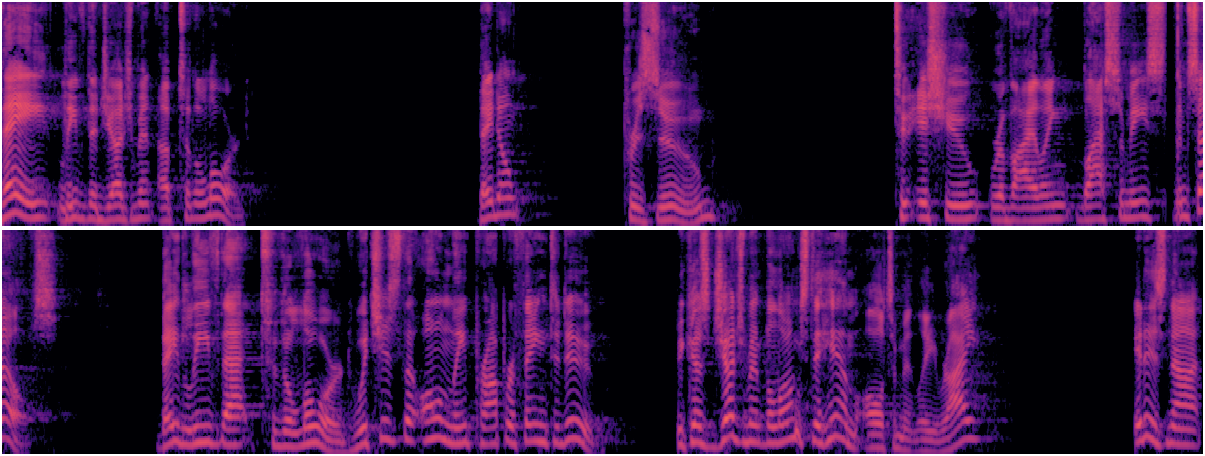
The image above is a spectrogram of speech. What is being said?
they leave the judgment up to the Lord. They don't presume to issue reviling blasphemies themselves. They leave that to the Lord, which is the only proper thing to do because judgment belongs to Him ultimately, right? It is not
